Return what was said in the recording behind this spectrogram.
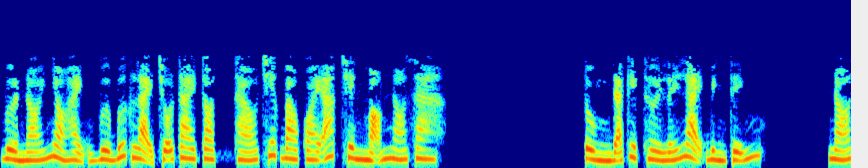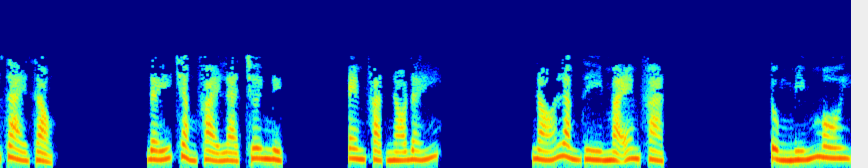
Vừa nói nhỏ hạnh vừa bước lại chỗ tai to, tháo chiếc bao quai áp trên mõm nó ra. Tùng đã kịp thời lấy lại bình tĩnh. Nó dài giọng. Đấy chẳng phải là chơi nghịch. Em phạt nó đấy. Nó làm gì mà em phạt? Tùng mím môi.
